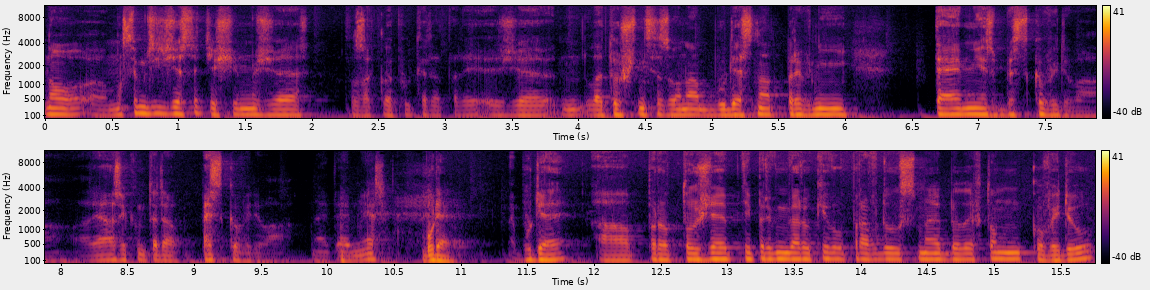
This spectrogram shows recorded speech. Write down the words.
No, musím říct, že se těším, že to zaklepu teda tady, že letošní sezóna bude snad první téměř bezcovidová. Já řeknu teda bezcovidová, ne téměř. Bude. Bude, a protože ty první dva roky opravdu jsme byli v tom covidu.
